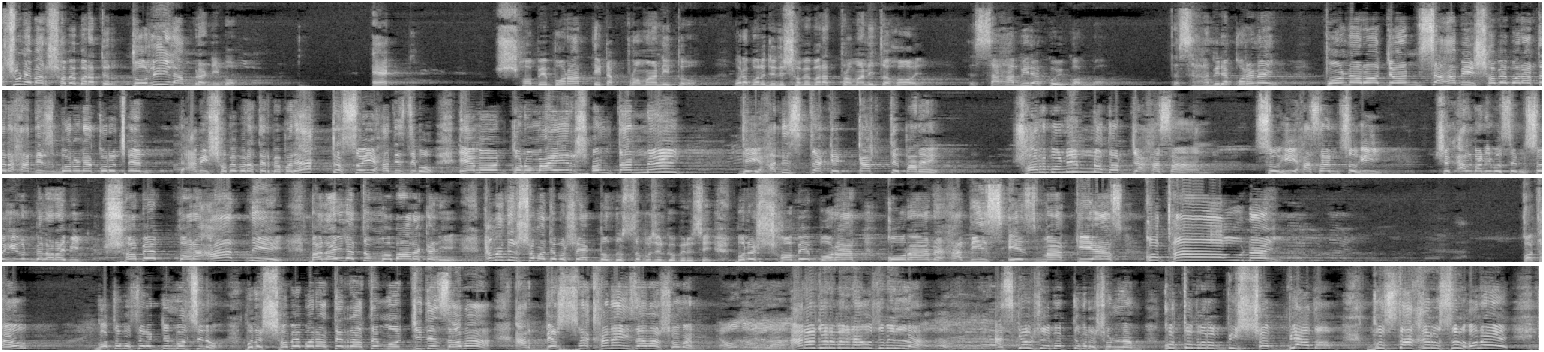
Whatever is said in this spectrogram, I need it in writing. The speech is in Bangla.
আসুন এবার শবে বরাতের দলিল আমরা নিব। এক শবে বরাত এটা প্রমাণিত। ওরা বলে, যদি শবে বরাত প্রমাণিত হয় সাহাবিরা কই করল? তা সাহাবিরা করে নাই? পনেরো জন সাহাবি শবে বরাতের হাদিস বর্ণনা করেছেন। আমি শবে বরাতের ব্যাপারে একটা সহি হাদিস দিব। এমন কোন মায়ের সন্তান নেই যে হাদিসটাকে কাটতে পারে। সর্বনিম্ন দরজা হাসান। সহি হাসান সহি। শেখ আলবানি বলছেন সহিগুন বেলা আইবিদ, সবে বরাত নিয়ে বা লাইলাতুম মোবারকা নিয়ে আমাদের সমাজে বসে একদল দোস্ত বুজুর্গ বেরোছে। বলে, সবে বরাত, কোরআন, হাদিস, এজমা, কিয়াস, কোথাও নাই। কোথাও গত বছর একজন বলছিল বলে সবে বরাতের রাতে মসজিদে যাওয়া আর বেশ্যাখানায় যাওয়া সমান। আরও জোরে বলে নাউজুবিল্লাহ। আজকেও সেই বক্তব্যটা শুনলাম কত বড় বিশ্ব বেয়াদব রসুল হলে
